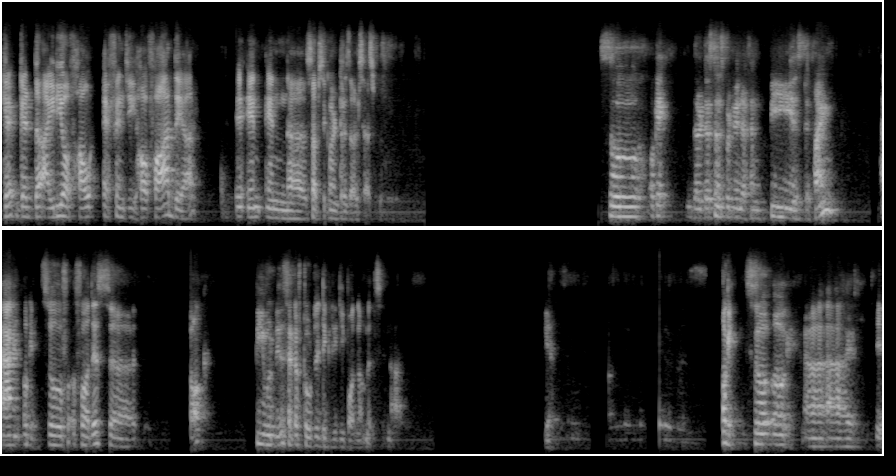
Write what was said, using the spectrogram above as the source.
get, get the idea of how F and G, how far they are in, in uh, subsequent results as well. So, okay, the distance between F and P is defined. And okay, so for, this uh, talk, P would be the set of total degree D polynomials in R. Yeah. Okay, so okay, uh, uh, yeah.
